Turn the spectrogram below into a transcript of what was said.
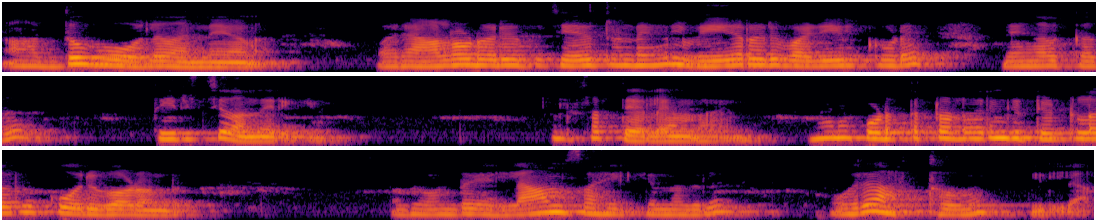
അതുപോലെ തന്നെയാണ്. ഒരാളോടൊരു ഇത് ചെയ്തിട്ടുണ്ടെങ്കിൽ വേറൊരു വഴിയിൽ കൂടെ നിങ്ങൾക്കത് തിരിച്ചു വന്നിരിക്കും. സത്യമല്ലേ എന്ന് പറയുന്നു അങ്ങനെ കൊടുത്തിട്ടുള്ളവരും കിട്ടിയിട്ടുള്ളവരും ഒക്കെ ഒരുപാടുണ്ട്. അതുകൊണ്ട് എല്ലാം സഹിക്കുന്നതിൽ ഒരർത്ഥവും ഇല്ല.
